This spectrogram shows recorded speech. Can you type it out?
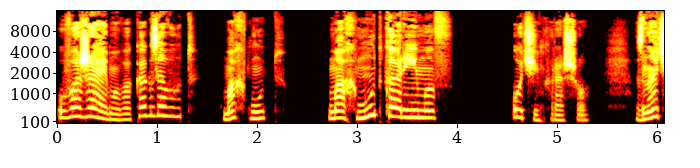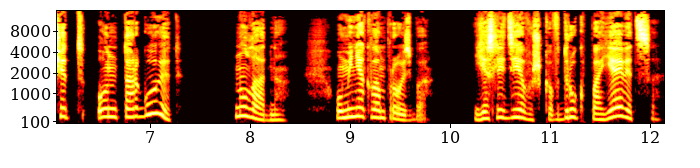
уважаемого как зовут? Махмуд. Махмуд Каримов. Очень хорошо. Значит, он торгует? Ну ладно. У меня к вам просьба. Если девушка вдруг появится,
